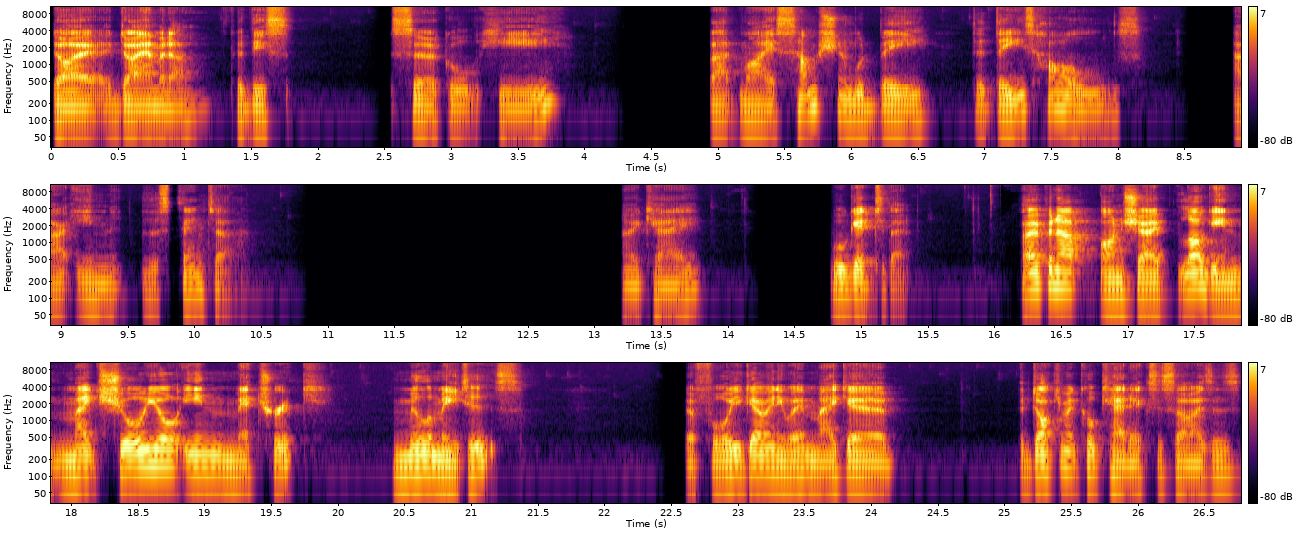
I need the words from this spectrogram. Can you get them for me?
di diameter for this circle here. But my assumption would be that these holes are in the center. Okay, we'll get to that. Open up Onshape, log in, make sure you're in metric, millimeters. Before you go anywhere, make a, a document called CAD exercises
